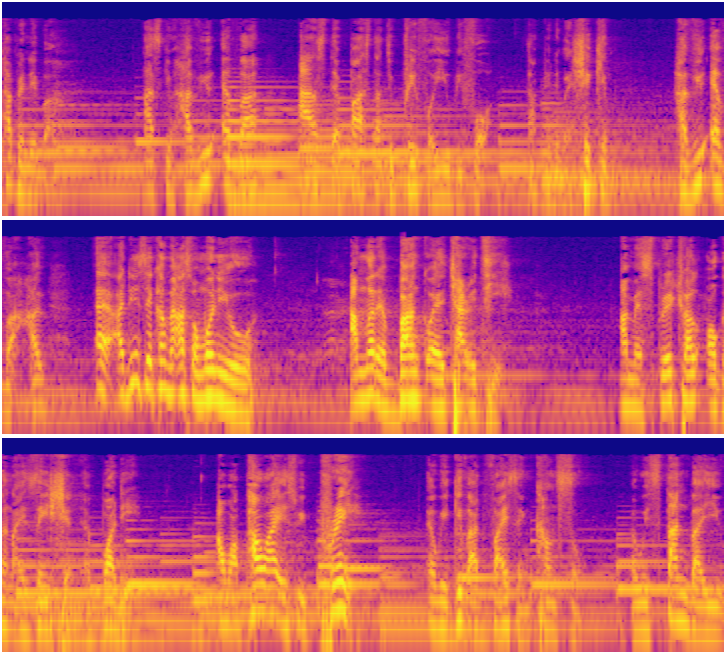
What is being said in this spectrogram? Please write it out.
Tap your neighbor. Ask him, Have you ever asked the pastor to pray for you before? Tap your neighbor, shake him. Have you ever? Have, eh, I didn't say come and ask for money. Oh. I'm not a bank or a charity. I'm a spiritual organization, a body. Our power is we pray and we give advice and counsel and we stand by you.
